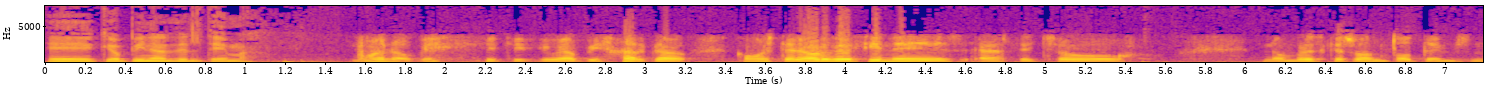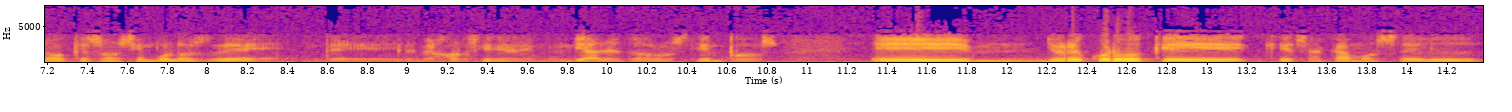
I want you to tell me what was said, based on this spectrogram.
Eh, ¿Qué opinas del tema? Bueno, ¿qué, voy a opinar? Claro, como historiador de cine has hecho nombres que son tótems, ¿no? que son símbolos del de, mejor cine mundial de todos los tiempos eh, yo recuerdo que, sacamos el,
